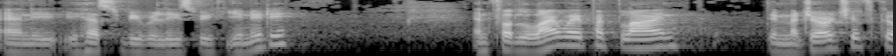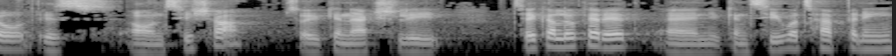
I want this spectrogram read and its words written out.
and it, it has to be released with Unity. And for the Lightweight pipeline, the majority of code is on C Sharp, so you can actually take a look at it and you can see what's happening.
